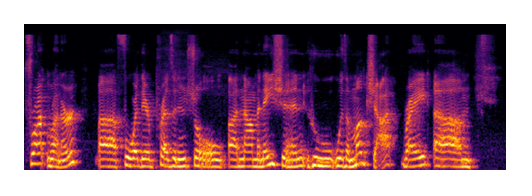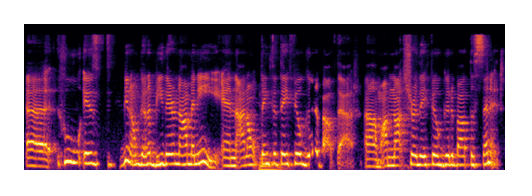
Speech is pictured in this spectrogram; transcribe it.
front runner uh, for their presidential uh, nomination, who with a mugshot, right? Um, uh, who is you know going to be their nominee. And i don't think that they feel good about that. Um, i'm not sure they feel good about the senate.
